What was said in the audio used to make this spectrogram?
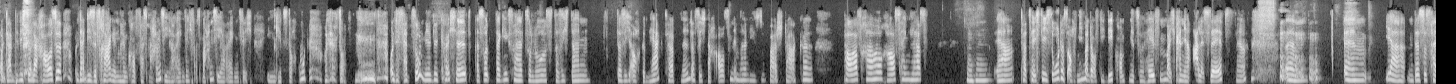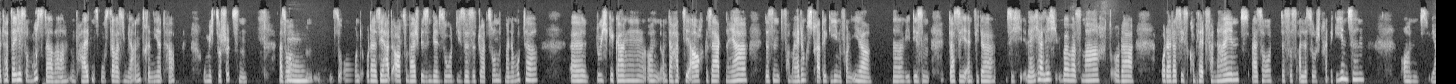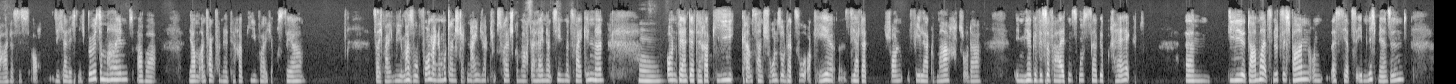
Und dann bin ich so nach Hause und dann diese Frage in meinem Kopf, was machen Sie hier eigentlich? Was machen Sie hier eigentlich? Ihnen geht's doch gut. Und dann so, hm. und es hat so in mir geköchelt. Also da ging es halt so los, dass ich dann, dass ich auch gemerkt habe, ne, dass ich nach außen immer die super starke Powerfrau raushängen lasse. Mhm. Ja, tatsächlich so, dass auch niemand auf die Idee kommt, mir zu helfen, weil ich kann ja alles selbst. Ja. ähm, ähm, ja, das ist halt tatsächlich so ein Muster war, ein Verhaltensmuster, was ich mir antrainiert habe, um mich zu schützen. Also mhm. so und oder sie hat auch zum Beispiel sind wir so diese Situation mit meiner Mutter äh, durchgegangen und und da hat sie auch gesagt, na ja, das sind Vermeidungsstrategien von ihr, ne, wie diesem, dass sie entweder sich lächerlich über was macht oder oder dass sie es komplett verneint. Also dass es alles so Strategien sind. Und ja, das ist auch sicherlich nicht böse meint, aber ja, am Anfang von der Therapie war ich auch sehr, sag ich mal, ich mir immer so vor meine Mutter gestellt, nein, die hat nichts falsch gemacht, alleinerziehend mit zwei Kindern. Hm. Und während der Therapie kam es dann schon so dazu, okay, sie hat halt schon Fehler gemacht oder in mir gewisse Verhaltensmuster geprägt, ähm, die damals nützlich waren und es jetzt eben nicht mehr sind.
